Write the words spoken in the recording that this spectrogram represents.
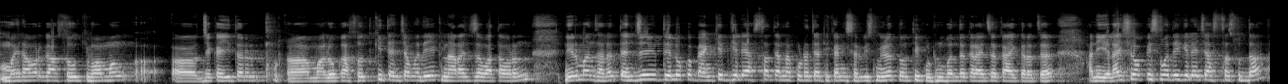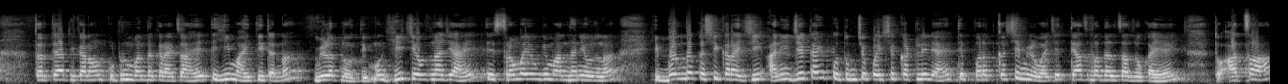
महिला वर्ग असो किंवा मग जे काही इतर लोक असोत की त्यांच्यामध्ये एक नाराजीचं वातावरण निर्माण झालं. त्यांचे ते लोक बँकेत गेले असता त्यांना कुठं त्या ठिकाणी सर्व्हिस मिळत नव्हती कुठून बंद करायचं काय करायचं? आणि एल आय सी ऑफिसमध्ये गेल्याच्या असता सुद्धा तर त्या ठिकाणाहून कुठून बंद करायचं आहे ती ही माहिती त्यांना मिळत नव्हती. मग हीच योजना जी आहे ते श्रमयोगी मानधन योजना ही बंद कशी करायची आणि जे काही तुमचे पैसे कटलेले आहेत ते परत कसे मिळवायचे त्याचबद्दलचा जो काही आहे तो आजचा हा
